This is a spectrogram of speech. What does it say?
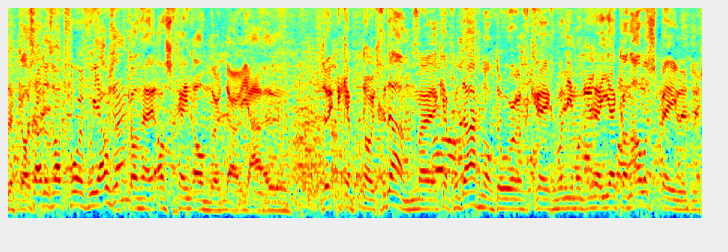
Dat kan Maar zou hij. dat wat voor, voor jou zijn? kan hij als geen ander. Nou ja, eh, ik heb het nooit gedaan. Maar ik heb vandaag nog te horen gekregen van iemand die zei... jij kan alles spelen. Dus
